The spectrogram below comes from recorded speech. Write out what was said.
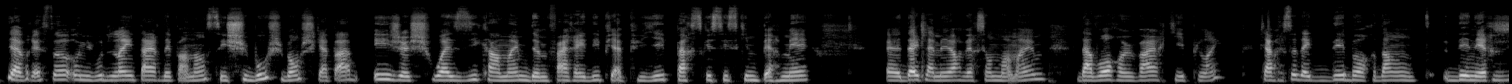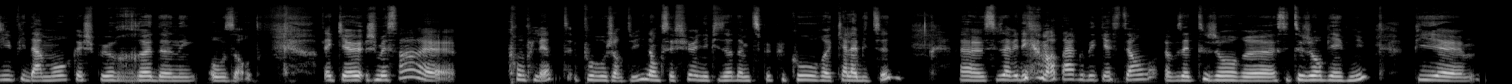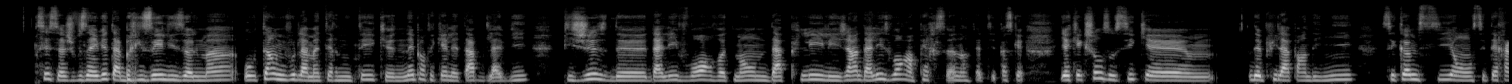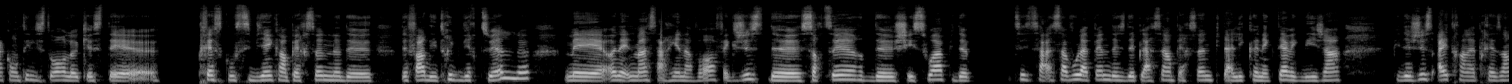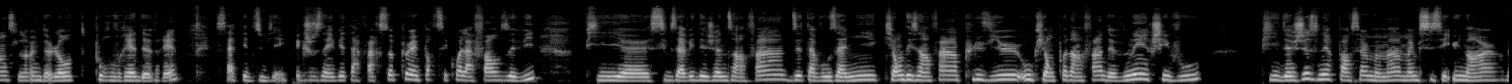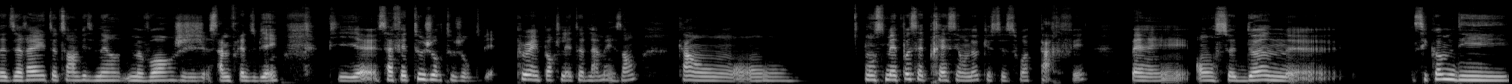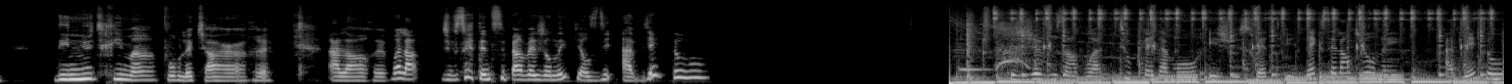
Puis après ça, au niveau de l'interdépendance, c'est je suis beau, je suis bon, je suis capable. Et je choisis quand même de me faire aider puis appuyer parce que c'est ce qui me permet euh, d'être la meilleure version de moi-même, d'avoir un verre qui est plein, puis après ça d'être débordante d'énergie puis d'amour que je peux redonner aux autres. Fait que je me sens euh, complète pour aujourd'hui. Donc ce fut un épisode un petit peu plus court qu'à l'habitude. Euh, si vous avez des commentaires ou des questions, vous êtes toujours c'est toujours bienvenu. Puis c'est ça, je vous invite à briser l'isolement, autant au niveau de la maternité que n'importe quelle étape de la vie, puis juste d'aller voir votre monde, d'appeler les gens, d'aller se voir en personne, en fait. Parce que il y a quelque chose aussi que depuis la pandémie, c'est comme si on s'était raconté l'histoire là, que c'était euh, presque aussi bien qu'en personne là, de, de faire des trucs virtuels. Là. Mais honnêtement, ça n'a rien à voir. Fait que juste de sortir de chez soi, puis de ça, ça vaut la peine de se déplacer en personne, puis d'aller connecter avec des gens puis de juste être en la présence l'un de l'autre pour vrai de vrai, ça fait du bien. Fait que je vous invite à faire ça, peu importe c'est quoi la phase de vie. Puis euh, si vous avez des jeunes enfants, dites à vos amis qui ont des enfants plus vieux ou qui n'ont pas d'enfants de venir chez vous, puis de juste venir passer un moment, même si c'est une heure, de dire hey, as-tu envie de venir me voir, ça me ferait du bien. Puis euh, ça fait toujours toujours du bien, peu importe l'état de la maison. Quand on, on se met pas cette pression là que ce soit parfait, ben on se donne euh, c'est comme des, des nutriments pour le cœur. Alors euh, voilà, je vous souhaite une super belle journée, puis on se dit à bientôt. Je vous envoie tout plein d'amour et je vous souhaite une excellente journée. À bientôt.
